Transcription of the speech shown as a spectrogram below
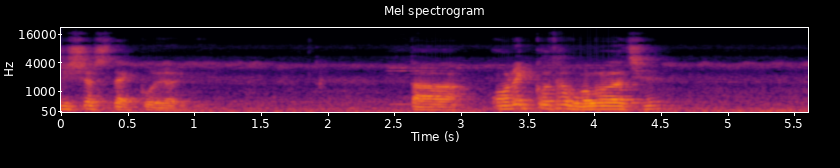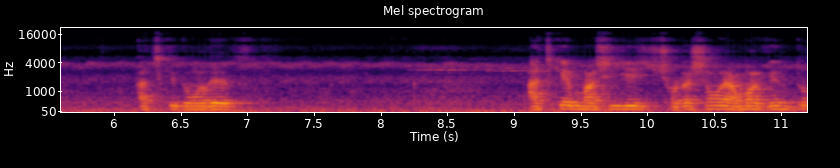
নিঃশ্বাস ত্যাগ করে আর কি। তা অনেক কথা বলার আছে। আজকে তোমাদের আজকে মাসি যে ছটার সময় আমার কিন্তু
